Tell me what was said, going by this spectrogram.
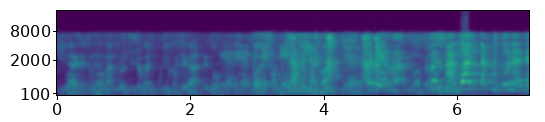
이 나라 대통령을 만들어 주셔가지고 우리 거제가 그래도 예, 예, 그뭐 대통령이 나쁘냐고. 이름이- 예, 뭐 뭐 명성이- 안 도와줬다 이제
